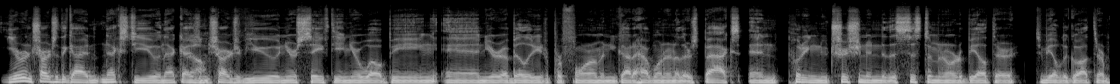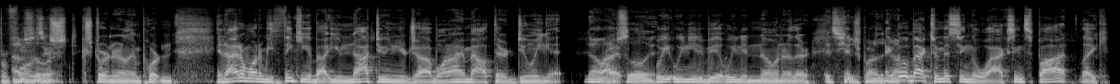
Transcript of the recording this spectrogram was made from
you're in charge of the guy next to you and that guy's in charge of you and your safety and your well-being and your ability to perform and you got to have one another's backs and putting nutrition into the system in order to be out there to be able to go out there and perform Absolutely. is ex- extraordinarily important and i don't want to be thinking about you not doing your job when i'm out there doing it No, absolutely. we, we need to be we need to know another It's a huge and, part of the job. and job. go back to missing the waxing spot like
